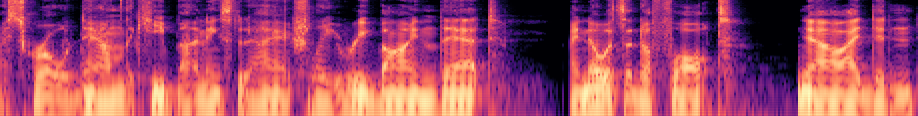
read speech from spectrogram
I scrolled down the key bindings. Did I actually rebind that? I know it's a default. No, I didn't.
